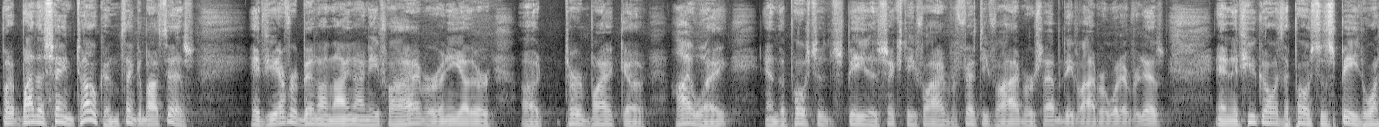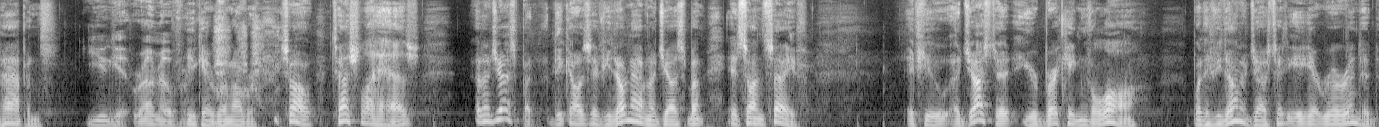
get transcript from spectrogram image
but by the same token, think about this: if you ever been on I-95 or any other uh, turnpike uh, highway, and the posted speed is 65 or 55 or 75 or whatever it is, and if you go at the posted speed, what happens? You get run over. You get run over. so Tesla has an adjustment because if you don't have an adjustment, it's unsafe. If you adjust it, you're breaking the law, but if you don't adjust it, you get rear-ended.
